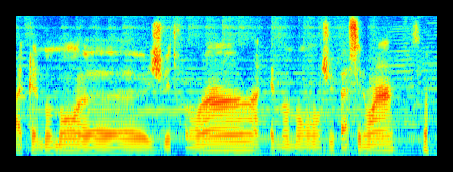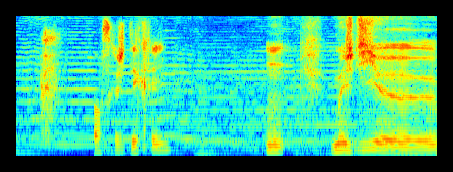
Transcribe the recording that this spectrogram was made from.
à quel moment euh, je vais trop loin, à quel moment je vais pas assez loin dans ce que je décris. Moi, je dis euh,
